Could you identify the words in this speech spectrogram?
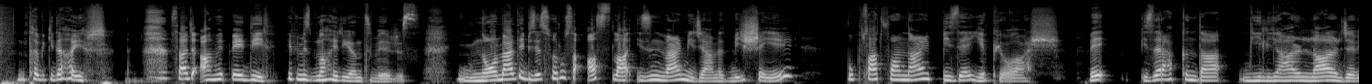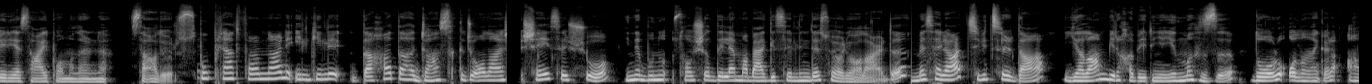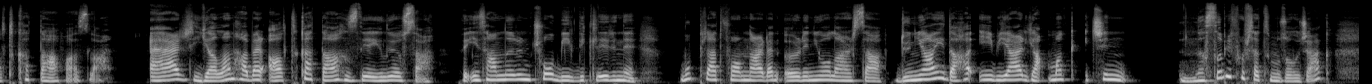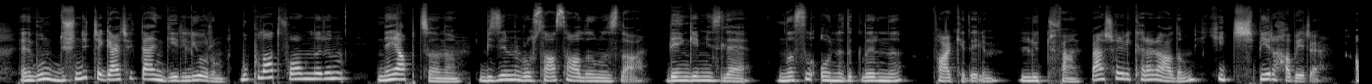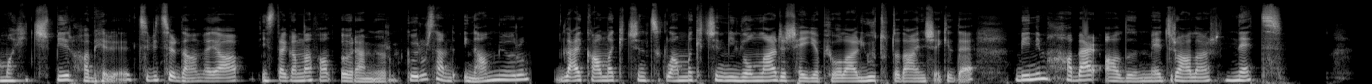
Tabii ki de hayır. Sadece Ahmet Bey değil. Hepimiz buna hayır yanıtı veririz. Normalde bize sorulsa asla izin vermeyeceğimiz bir şeyi bu platformlar bize yapıyorlar. Ve bizler hakkında milyarlarca veriye sahip olmalarını sağlıyoruz. Bu platformlarla ilgili daha daha can sıkıcı olan şey ise şu. Yine bunu Social Dilemma belgeselinde söylüyorlardı. Mesela Twitter'da yalan bir haberin yayılma hızı doğru olana göre 6 kat daha fazla eğer yalan haber 6 kat daha hızlı yayılıyorsa ve insanların çoğu bildiklerini bu platformlardan öğreniyorlarsa dünyayı daha iyi bir yer yapmak için nasıl bir fırsatımız olacak? Yani bunu düşündükçe gerçekten geriliyorum. Bu platformların ne yaptığını, bizim ruhsal sağlığımızla, dengemizle nasıl oynadıklarını fark edelim lütfen. Ben şöyle bir karar aldım. Hiçbir haberi ama hiçbir haberi Twitter'dan veya Instagram'dan falan öğrenmiyorum. Görürsem de inanmıyorum. Like almak için, tıklanmak için milyonlarca şey yapıyorlar. YouTube'da da aynı şekilde. Benim haber aldığım mecralar net.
